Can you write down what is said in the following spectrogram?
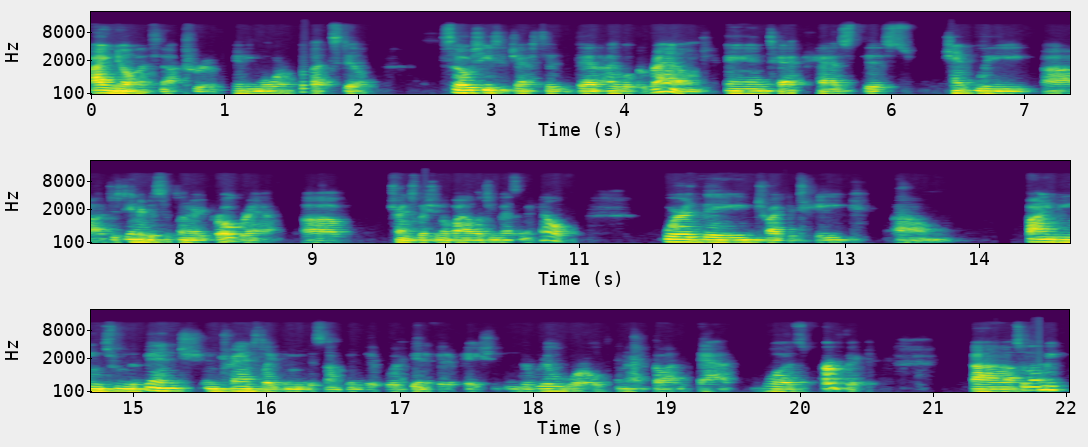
I know that's not true anymore, but still. So she suggested that I look around, and Tech has this gently uh, just interdisciplinary program of translational biology, medicine, and health, where they try to take um, findings from the bench and translate them into something that would benefit a patient in the real world. And I thought that was perfect. Uh, so let me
